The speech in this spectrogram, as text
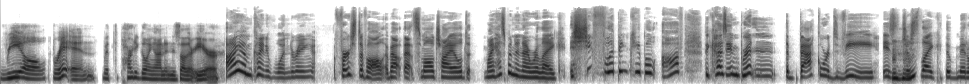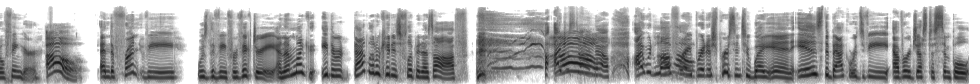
real Britain with the party going on in his other ear. I am kind of wondering first of all, about that small child, my husband and I were like, is she flipping people off? Because in Britain, the backwards V is Mhm. just like the middle finger. Oh, And the front V was the V for victory. And I'm like, either that little kid is flipping us off. I just don't Oh. know. I would love for a Oh. British person to weigh in. Is the backwards V ever just a simple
